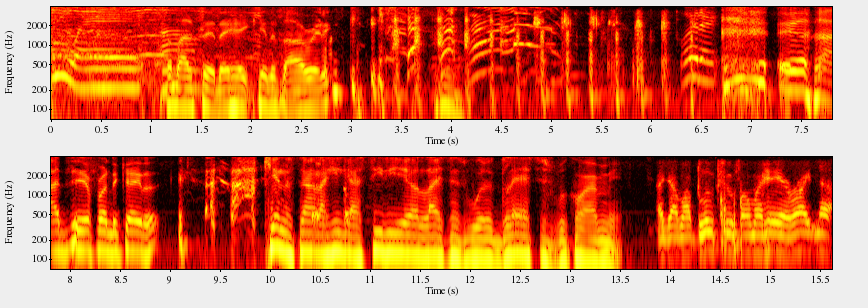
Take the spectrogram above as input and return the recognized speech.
Anyway, Somebody um, said they hate Kenneth already. what a- yeah, Jim from Decatur. Kenneth sound like he got CDL license with a glasses requirement. I got my Bluetooth on my head right now.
